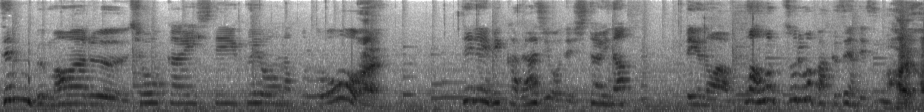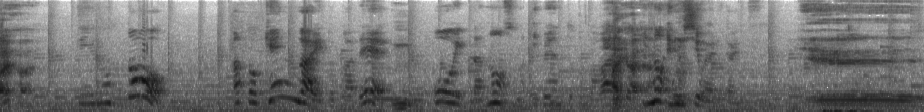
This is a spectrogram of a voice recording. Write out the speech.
全部回る紹介していくようなことを、はい。テレビかラジオでしたいなっていうのはまあそれも漠然です。ね、はいはいはっていうのとあと県外とかで。大分のそのイベントとかがある時の MC をやりたいです、へえ。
